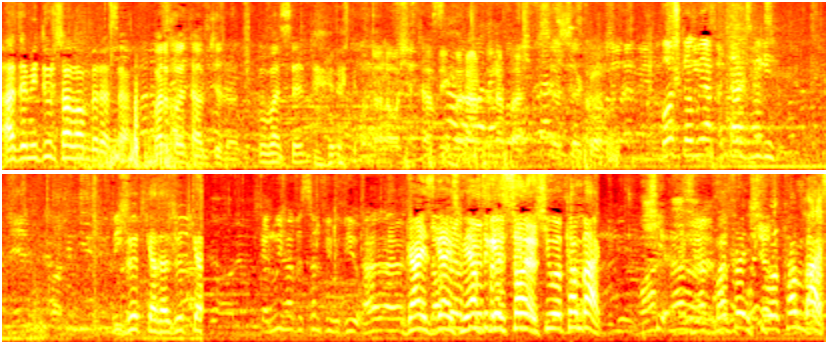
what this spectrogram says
از می دور سلام برسه بر خودت هم چه خوب هستید حالا باشه تبریک بر دو نفر باش کمی یک تاکس بگی زود کرد زود کرد Can we have a selfie with you? Uh, guys, guys, we have to get sorry. She will come back. She, my friend, she will come back.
